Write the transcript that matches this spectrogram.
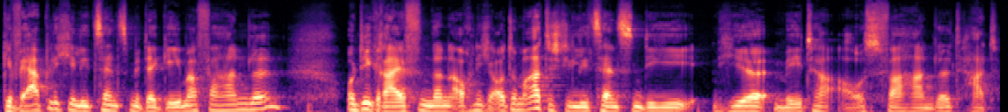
gewerbliche Lizenz mit der GEMA verhandeln und die greifen dann auch nicht automatisch die Lizenzen, die hier Meta ausverhandelt hat.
